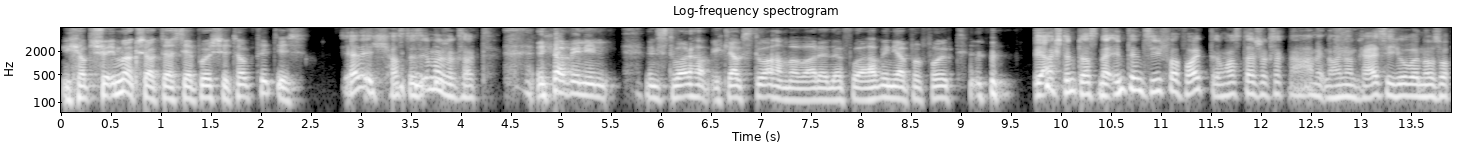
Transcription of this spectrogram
Ich habe schon immer gesagt, dass der Bursche topfit ist. Ehrlich, hast du es immer schon gesagt? ich habe ihn in, in Storham, ich glaube Storhammer war er davor, habe ihn ja verfolgt. Ja, stimmt, du hast ihn ja intensiv verfolgt. Darum hast du ja schon gesagt, na, mit 39 aber nur so.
